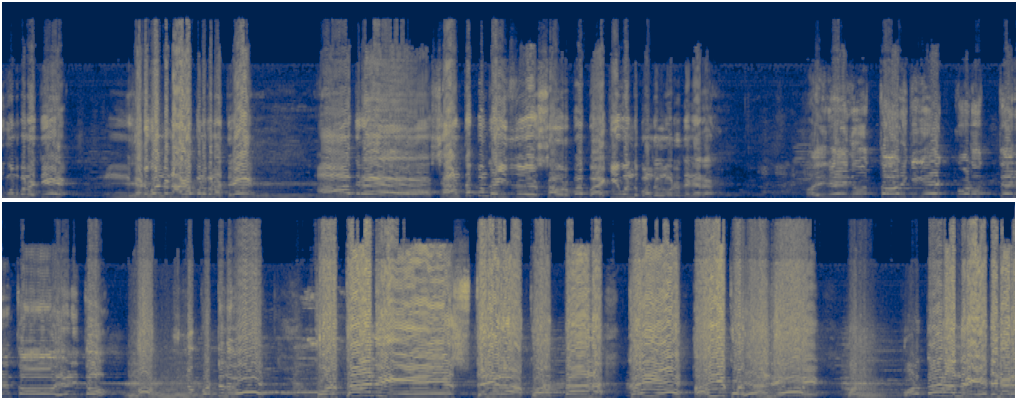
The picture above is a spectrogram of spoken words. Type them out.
ಇವನ್ ಬಂದೈತಿ ಹೆಡಗೊಂಡ ನಾಗಪ್ಪನ ಬಂದೈತ್ರಿ. ಆದ್ರೆ ಶಾಂತಪ್ಪಂದು ಐದು ಸಾವಿರ ರೂಪಾಯಿ ಬಾಕಿ ಒಂದು ಬಂದಲ್ ನೋಡಿದ್ದೇನೆ ಹದಿನೈದು ತಾರೀಕಿಗೆ ಕೊಡುತ್ತೇನೆ ಅಂತ ಹೇಳಿದ್ದ ಇನ್ನು ಕೊಟ್ಟಲ್ವೇ? ಕೊಡ್ತಾನ್ರಿ ದನಿಯರ ಕೊಡ್ತಾನ. ಕೈ ಕೈ ಕೊಡ್ತಾನ್ರಿ ಕೊಡ್- ಕೊಡ್ತಾನ ಅಂದ್ರಿ ಜನರ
